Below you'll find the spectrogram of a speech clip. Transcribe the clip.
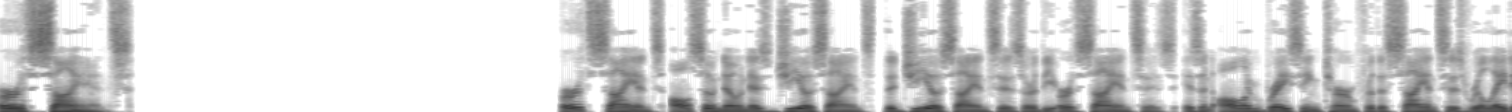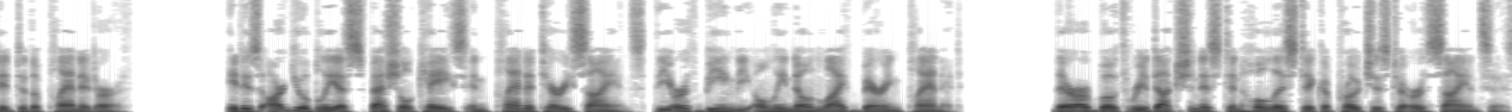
Earth science Earth science also known as geoscience, the geosciences or the earth sciences is an all-embracing term for the sciences related to the planet Earth. It is arguably a special case in planetary science, the Earth being the only known life-bearing planet. There are both reductionist and holistic approaches to Earth sciences.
